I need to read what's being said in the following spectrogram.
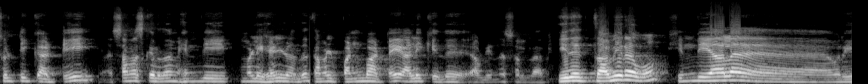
சுட்டிக்காட்டி சமஸ்கிருதம் ஹிந்தி மொழிகள் வந்து தமிழ் பண்பாட்டை அளிக்குது அப்படின்னு சொல்றாரு. இது தவிரவும் ஹிந்தியால ஒரு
